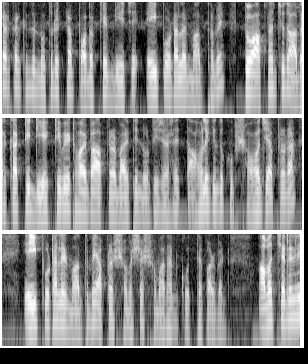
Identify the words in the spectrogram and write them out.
সরকার কিন্তু নতুন একটা পদক্ষেপ নিয়েছে এই পোর্টালের মাধ্যমে। তো আপনার যদি আধার কার্ডটি ডিঅ্যাক্টিভেট হয় বা আপনার বাড়িতে নোটিশ আসে, তাহলে কিন্তু খুব সহজে আপনারা এই পোর্টালের মাধ্যমে আপনার সমস্যার সমাধান করতে পারবেন। আমার চ্যানেলে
